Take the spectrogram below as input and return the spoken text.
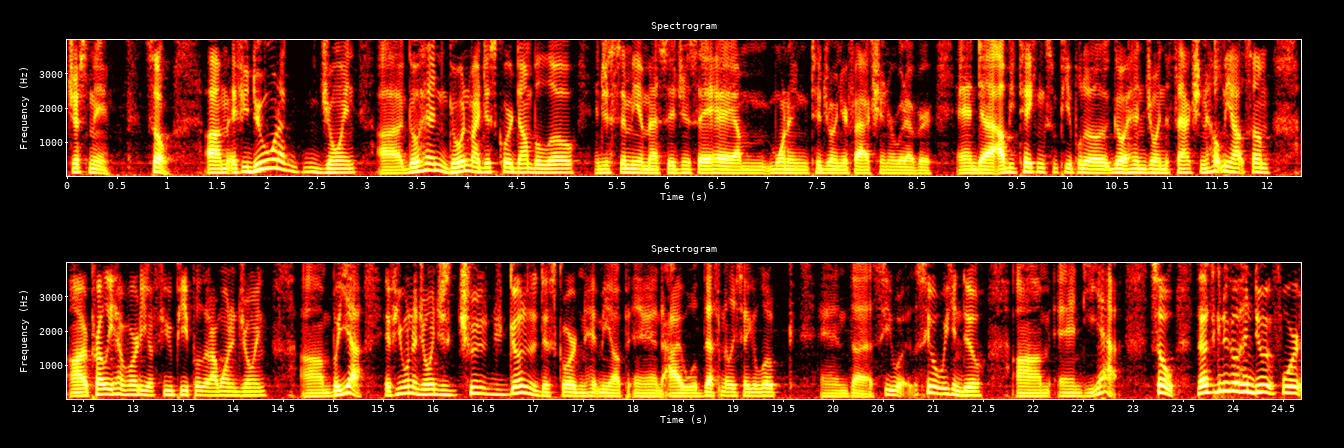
just me. So, um, if you do want to join, uh, go ahead and go in my Discord down below and just send me a message and say, hey, I'm wanting to join your faction or whatever. And uh, I'll be taking some people to go ahead and join the faction. Help me out some. Uh, I probably have already a few people that I want to join. Um, but yeah, if you want to join, just go to the Discord and hit me up, and I will definitely take a look and uh, see what see what we can do. Um, and yeah, so that's gonna go ahead and do it for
